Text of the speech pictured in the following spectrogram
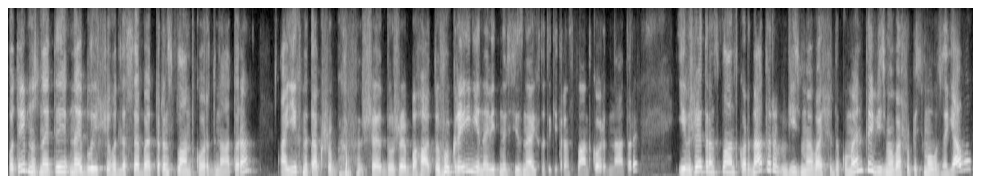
Потрібно знайти найближчого для себе трансплант-координатора, а їх не так, щоб ще дуже багато в Україні. Навіть не всі знають, хто такі трансплант-координатори. І вже трансплант-координатор візьме ваші документи, візьме вашу письмову заяву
